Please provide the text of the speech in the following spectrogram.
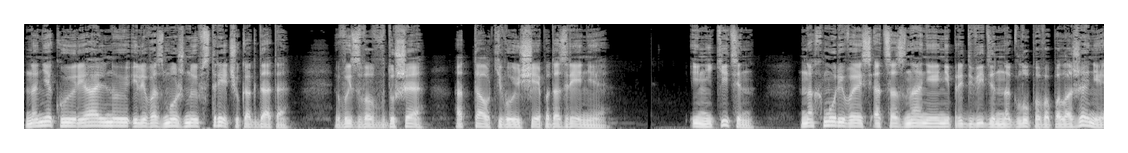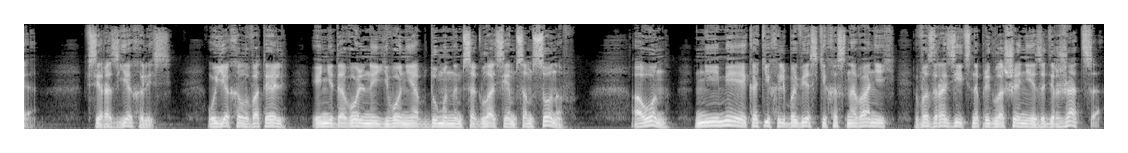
на некую реальную или возможную встречу когда-то вызвав в душе отталкивающее подозрение. И Никитин, нахмуриваясь от сознания непредвиденно глупого положения, все разъехались, уехал в отель и, недовольный его необдуманным согласием Самсонов, а он, не имея каких-либо веских оснований возразить на приглашение задержаться,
